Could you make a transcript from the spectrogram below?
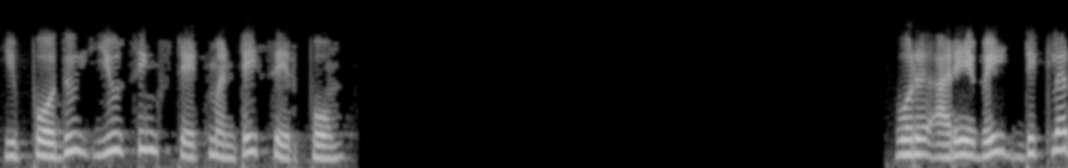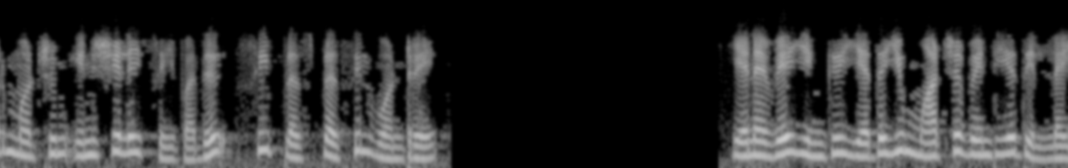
இப்போது யூசிங் ஸ்டேட்மெண்ட் ஐ சேர்ப்போம். ஒரு அரே ஐ டிக்ளேர் மற்றும் இனிஷியலைஸ் செய்வது C ல் ஒன்றே. எனவே இங்கு எதையும் மாற்ற வேண்டியதில்லை.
